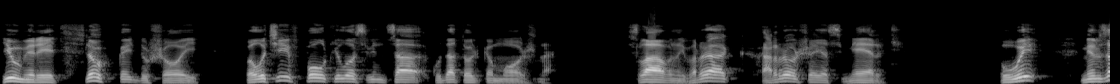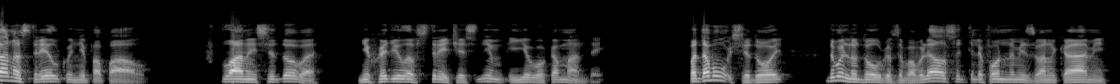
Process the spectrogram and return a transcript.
и умереть с легкой душой, получив полкило свинца куда только можно. Славный враг, хорошая смерть. Увы, Мирза на стрелку не попал. Планы Седова не входила встреча с ним и его командой. Потому Седой довольно долго забавлялся телефонными звонками,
